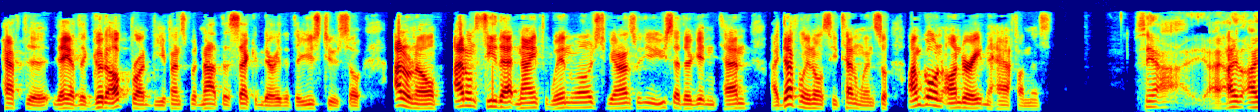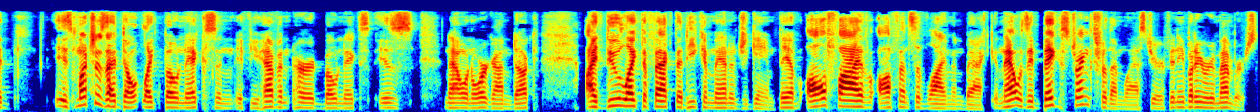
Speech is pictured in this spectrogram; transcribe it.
have to. They have the good upfront defense, but not the secondary that they're used to. So I don't know. I don't see that ninth win, Woj. To be honest with you, you said they're getting ten. I definitely don't see ten wins. So I'm going under eight and a half on this. See, I, I, I as much as I don't like Bo Nix, and if you haven't heard, Bo Nix is now an Oregon Duck. I do like the fact that he can manage a game. They have all five offensive linemen back, and that was a big strength for them last year, if anybody remembers.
